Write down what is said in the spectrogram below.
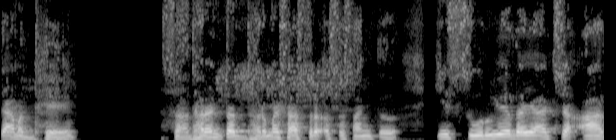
त्यामध्ये साधारणतः धर्मशास्त्र असं सांगतं की सूर्योदयाच्या आत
